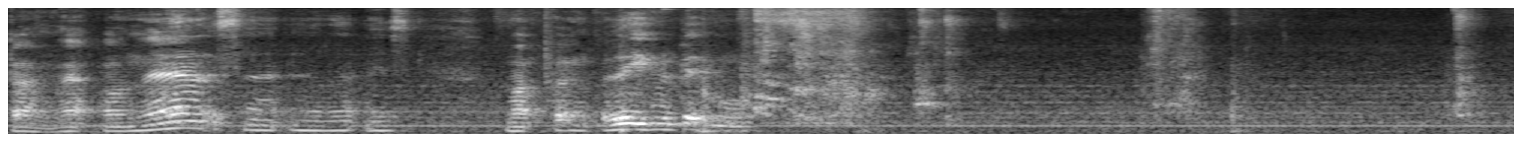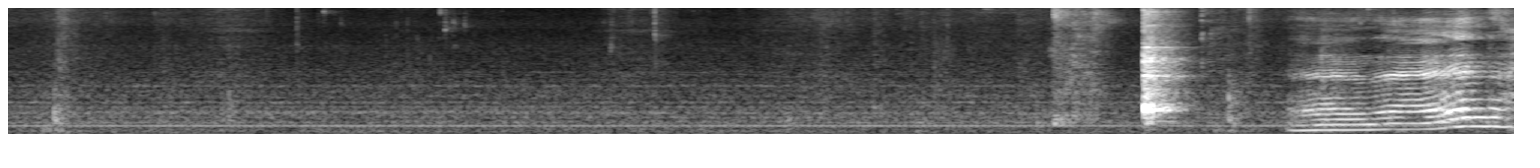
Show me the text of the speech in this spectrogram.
bang that on there. Let's see how that is. Might put even a bit more And then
